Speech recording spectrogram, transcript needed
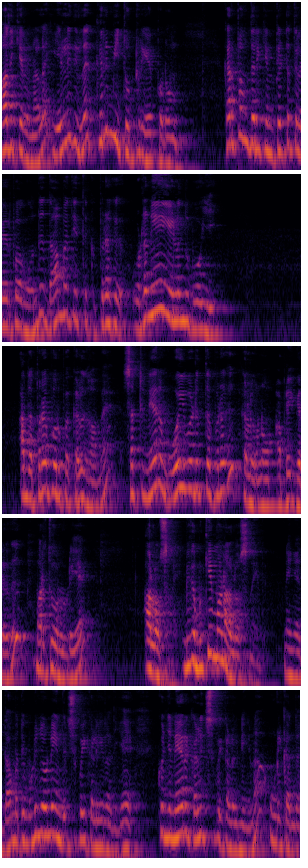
பாதிக்கிறதுனால எளிதில் கிருமி தொற்று ஏற்படும். கற்பம் தரிக்கும் திட்டத்தில் இருப்பவங்க வந்து தாம்பத்தியத்துக்கு பிறகு உடனே எழுந்து போய் அந்த பிறப்புறுப்பை கழுகாமல் சற்று நேரம் ஓய்வெடுத்த பிறகு கழுகணும் அப்படிங்கிறது மருத்துவர்களுடைய ஆலோசனை. மிக முக்கியமான ஆலோசனை இது. நீங்கள் தாம்பத்தியம் முடிஞ்சோடனே எந்திரிச்சு போய் கழுகிறாதீங்க கொஞ்சம் நேரம் கழித்து போய் கழுவினீங்கன்னா உங்களுக்கு அந்த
